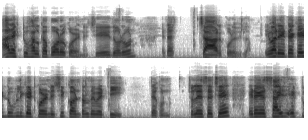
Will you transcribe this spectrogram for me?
আর একটু হালকা বড় করে নিচ্ছি। এই ধরুন, এটা চার করে দিলাম। এবার এটাকে ডুপ্লিকেট করে নিচ্ছি কন্ট্রোল দেবে ডি দেখুন, চলে এসেছে। এটাকে সাইজ একটু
